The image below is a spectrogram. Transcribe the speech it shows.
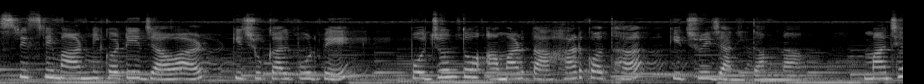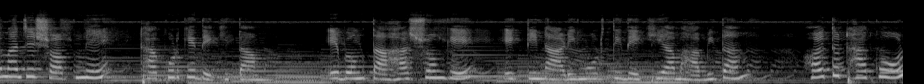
শ্রী শ্রী মার নিকটে যাওয়ার কিছুকাল পূর্বে পর্যন্ত আমার তাহার কথা কিছুই জানিতাম না। মাঝে মাঝে স্বপ্নে ঠাকুরকে দেখিতাম এবং তাহার সঙ্গে একটি নারী মূর্তি দেখিয়া ভাবিতাম, হয়তো ঠাকুর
